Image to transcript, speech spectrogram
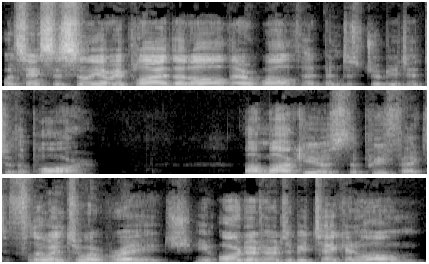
When St. Cecilia replied that all their wealth had been distributed to the poor, Almachius, the prefect, flew into a rage. He ordered her to be taken home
